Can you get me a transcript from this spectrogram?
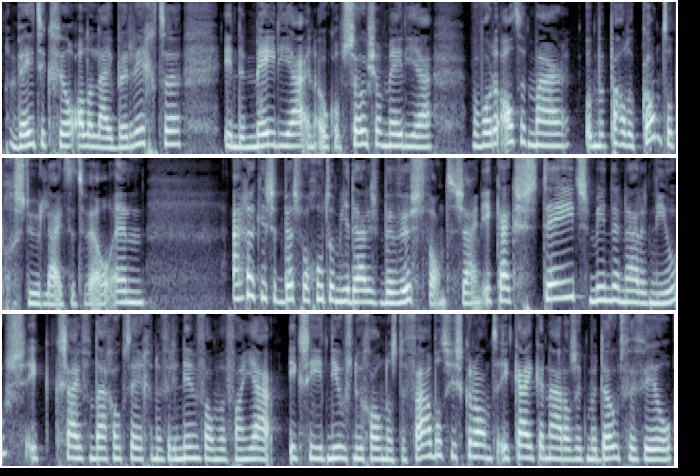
weet ik veel, allerlei berichten in de media en ook op social media. We worden altijd maar een bepaalde kant op gestuurd, lijkt het wel. En eigenlijk is het best wel goed om je daar eens bewust van te zijn. Ik kijk steeds minder naar het nieuws. Ik zei vandaag ook tegen een vriendin van me van ja, ik zie het nieuws nu gewoon als de fabeltjeskrant. Ik kijk ernaar als ik me dood verveel.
